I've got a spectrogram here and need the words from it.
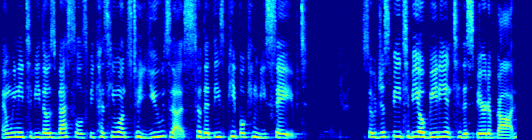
And we need to be those vessels because he wants to use us so that these people can be saved. So just be to be obedient to the spirit of God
